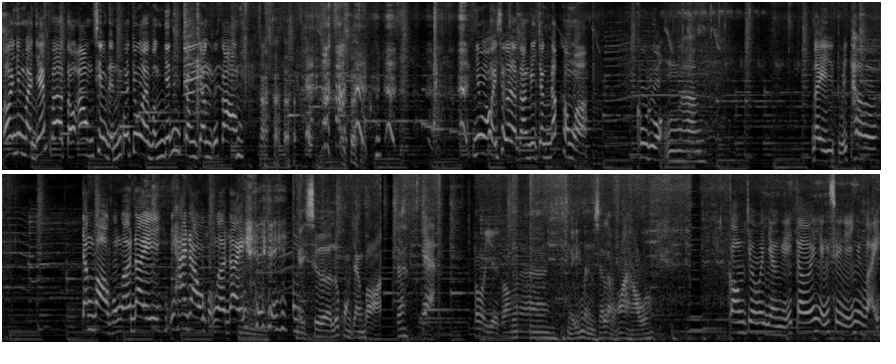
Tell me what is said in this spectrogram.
Ôi nhưng mà dép à, tổ ong siêu đỉnh của chú ơi vẫn dính trong chân của con. Nhưng mà hồi xưa là toàn đi chân đất không à. Khu ruộng đầy tuổi thơ chăn bò cũng ở đây đi hái rau cũng ở đây. Ngày xưa lúc con chăn bò á dạ. có bao giờ con à, nghĩ mình sẽ làm hoa hậu không? Con chưa bao giờ nghĩ tới những suy nghĩ như vậy.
